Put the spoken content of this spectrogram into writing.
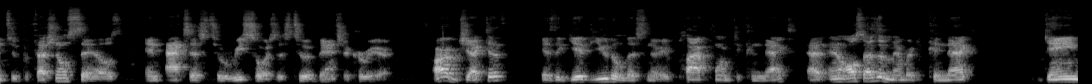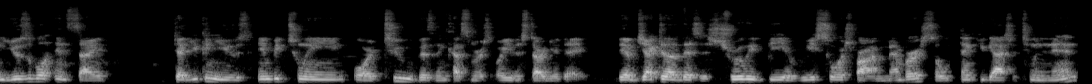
into professional sales and access to resources to advance your career. Our objective is to give you, the listener, a platform to connect and also as a member to connect, gain usable insight that you can use in between or to visiting customers or even starting your day. The objective of this is truly be a resource for our members. So thank you guys for tuning in.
